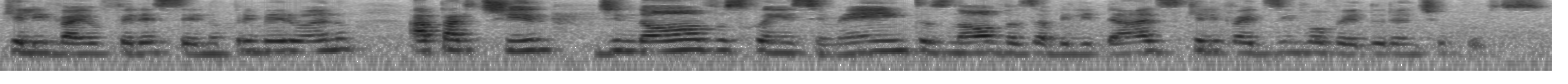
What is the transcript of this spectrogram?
que ele vai oferecer no primeiro ano a partir de novos conhecimentos, novas habilidades que ele vai desenvolver durante o curso.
